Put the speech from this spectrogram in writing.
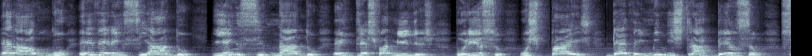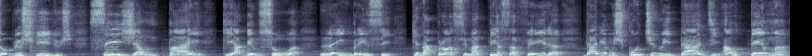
era algo reverenciado e ensinado entre as famílias. Por isso, os pais devem ministrar bênção sobre os filhos. Seja um pai que abençoa. Lembrem-se que na próxima terça-feira daremos continuidade ao tema,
